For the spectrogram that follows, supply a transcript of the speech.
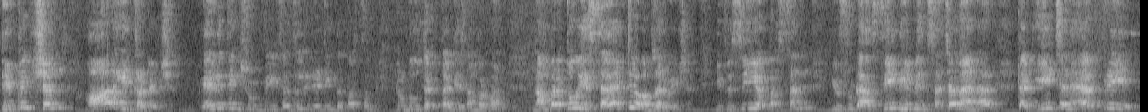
depiction or intervention. Anything should be facilitating the person to do that. That is number one. Number two is selective observation. If you see a person, you should have seen him in such a manner that each and every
